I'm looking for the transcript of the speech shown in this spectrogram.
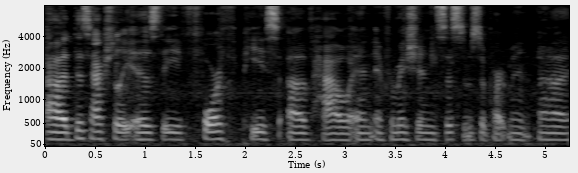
Uh, this actually is the fourth piece of how an information systems department uh,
